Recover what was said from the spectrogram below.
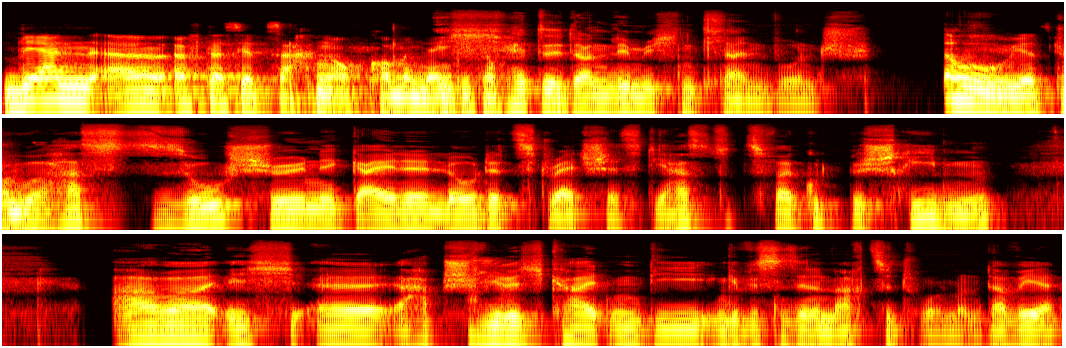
werden äh, öfters jetzt Sachen auch kommen, denke ich. Ich hätte dann nämlich einen kleinen Wunsch. Oh, jetzt kommt. Du hast so schöne, geile Loaded Stretches. Die hast du zwar gut beschrieben, aber ich äh, habe Schwierigkeiten, die in gewissem Sinne nachzutun. Und da wir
